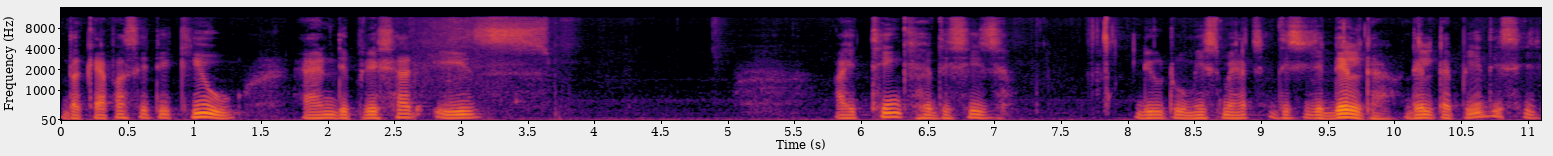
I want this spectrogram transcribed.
the capacity Q and the pressure is. I think this is due to mismatch. This is a delta. Delta P this is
